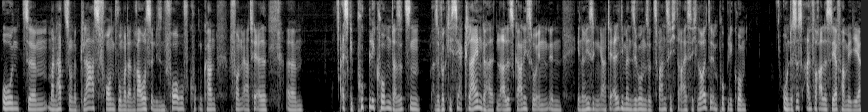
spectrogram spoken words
Und ähm, man hat so eine Glasfront, wo man dann raus in diesen Vorhof gucken kann von RTL. Ähm, es gibt Publikum, da sitzen, also wirklich sehr klein gehalten, alles gar nicht so in, in, in riesigen RTL-Dimensionen, so 20, 30 Leute im Publikum. Und es ist einfach alles sehr familiär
